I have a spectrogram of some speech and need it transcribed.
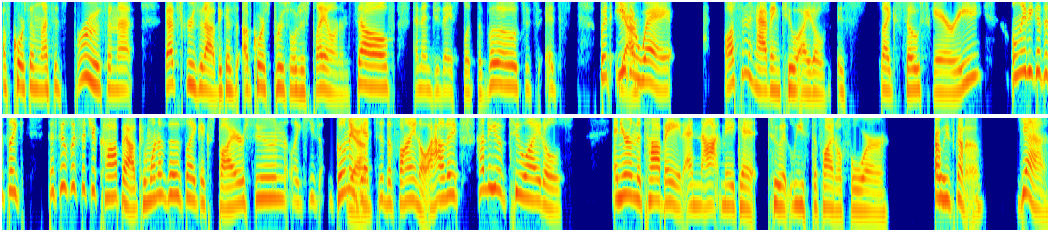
of course, unless it's Bruce, and that that screws it up because, of course, Bruce will just play it on himself. And then do they split the votes? It's it's. But either Yeah. way, Austin having two idols is like so scary. Only because it's like that feels like such a cop out. Can one of those like expire soon? Like he's gonna Yeah. get to the final. How do how do you have two idols and you're in the top eight and not make it to at least the final four? Oh, he's gonna. Yeah.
